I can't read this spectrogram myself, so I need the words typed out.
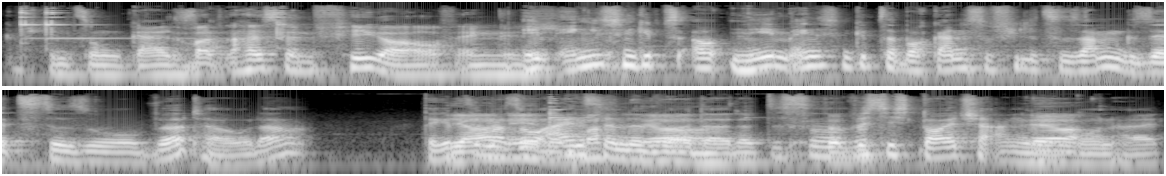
Bestimmt so ein geiles. Was heißt denn Feger auf Englisch? Im Englischen gibt's auch, nee, im Englischen gibt's aber auch gar nicht so viele zusammengesetzte so Wörter, oder? Da gibt's Ja, immer nee, so einzelne macht- ja. Wörter. Das ist so eine Das richtig deutsche Angewohnheit.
